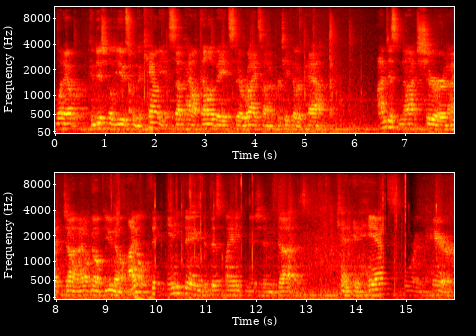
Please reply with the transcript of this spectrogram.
whatever, conditional use from the county, it somehow elevates their rights on a particular path. I'm just not sure, and I, John, I don't know if you know, I don't think anything that this planning commission does can enhance or impair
